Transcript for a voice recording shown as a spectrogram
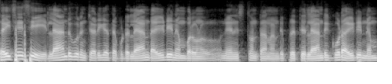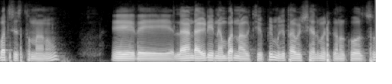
దయచేసి ల్యాండ్ గురించి అడిగేటప్పుడు ల్యాండ్ ఐడి నెంబర్ నేను ఇస్తుంటానండి. ప్రతి ల్యాండ్కి కూడా ఐడి నెంబర్స్ ఇస్తున్నాను. ఇది ల్యాండ్ ఐడి నెంబర్ నాకు చెప్పి మిగతా విషయాలు మీరు కనుక్కోవచ్చు.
